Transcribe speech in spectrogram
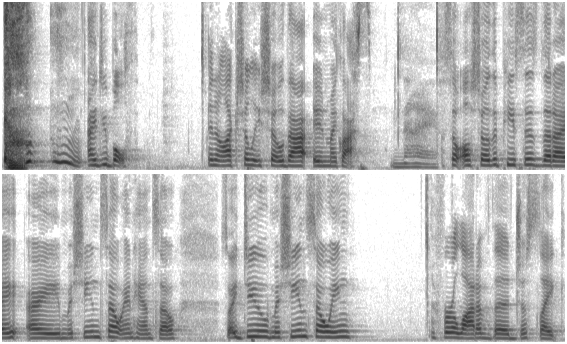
I do both, and I'll actually show that in my class. Nice. So I'll show the pieces that I, I machine sew and hand sew. So I do machine sewing for a lot of the just like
